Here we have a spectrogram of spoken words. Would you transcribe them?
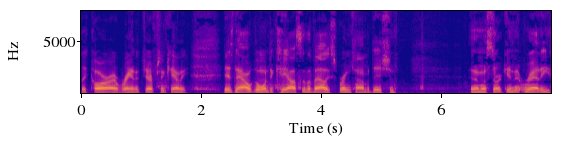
the car I ran at Jefferson County. It is now going to Chaos in the Valley Springtime Edition. And I'm going to start getting it ready.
